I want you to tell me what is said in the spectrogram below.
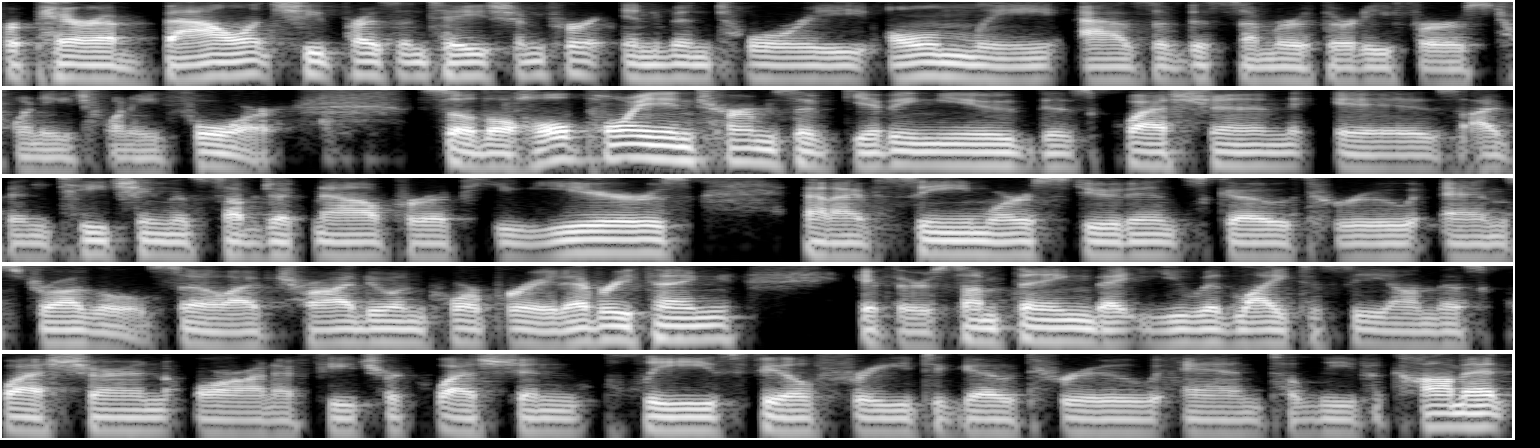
prepare a balance sheet presentation for inventory only as of December 31st, 2024. So the whole point in terms of giving you this question is I've been teaching the subject now for a few years and I've seen where students go through and struggle. So I've tried to incorporate everything. If there's something that you would like to see on this question or on a future question, please feel free to go through and to leave a comment.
